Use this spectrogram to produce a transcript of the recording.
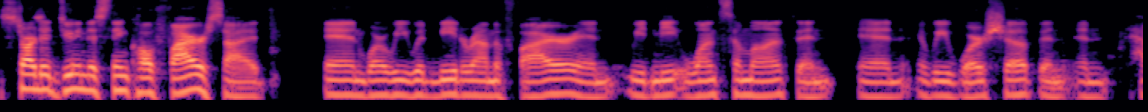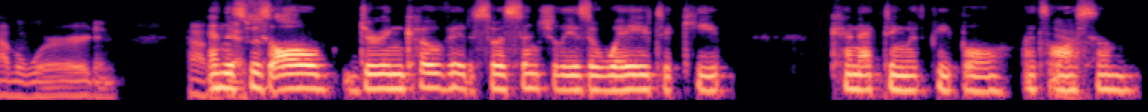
started doing this thing called fireside and where we would meet around the fire and we'd meet once a month and and, and we worship and and have a word and have And this was all during COVID. So essentially as a way to keep connecting with people. That's Yeah. awesome.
